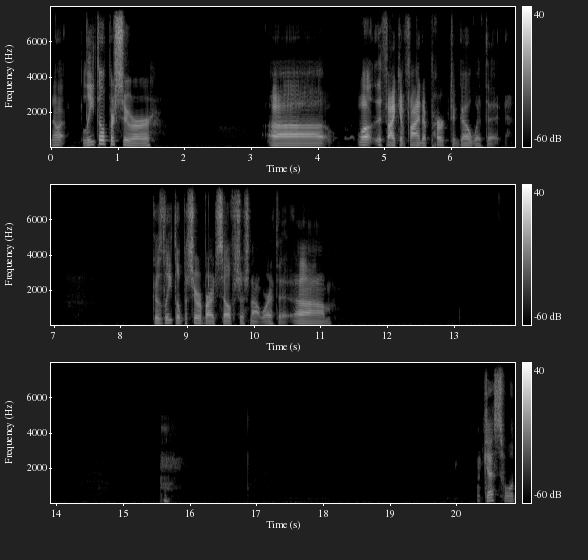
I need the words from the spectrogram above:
you know what? Lethal pursuer. Uh, well, if I can find a perk to go with it, because lethal pursuer by itself is just not worth it. Um. I guess we'll.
